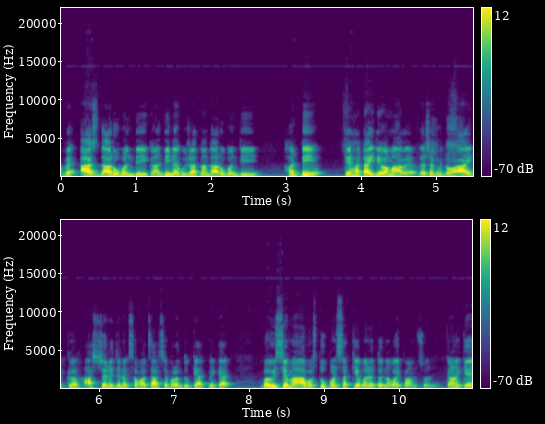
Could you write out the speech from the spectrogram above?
હવે આ જ દારૂબંધી, ગાંધીના ગુજરાતના દારૂબંધી હટી, તે હટાઈ દેવામાં આવે. દર્શક મિત્રો, આ એક આશ્ચર્યજનક સમાચાર છે, પરંતુ ક્યાંક ને ક્યાંક ભવિષ્યમાં આ વસ્તુ પણ શક્ય બને તો નવાઈ પામશો નહીં. કારણ કે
